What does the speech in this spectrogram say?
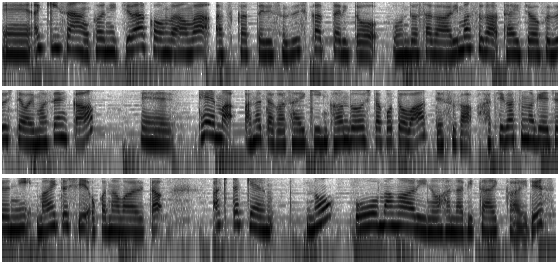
えー、アッキーさん、こんにちは、こんばんは。暑かったり涼しかったりと温度差がありますが、体調を崩してはいませんか？えー、テーマ、あなたが最近感動したことは？ですが、8月の下旬に毎年行われた秋田県の大曲の花火大会です、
